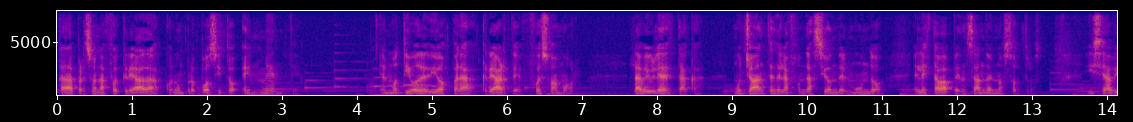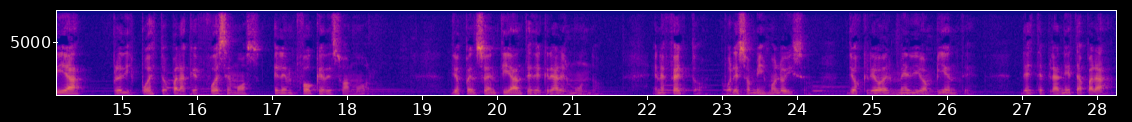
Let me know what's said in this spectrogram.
cada persona fue creada con un propósito en mente. El motivo de Dios para crearte fue su amor. La Biblia destaca, mucho antes de la fundación del mundo, Él estaba pensando en nosotros y se había predispuesto para que fuésemos el enfoque de su amor. Dios pensó en ti antes de crear el mundo. En efecto, por eso mismo lo hizo. Dios creó el medio ambiente de este planeta para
